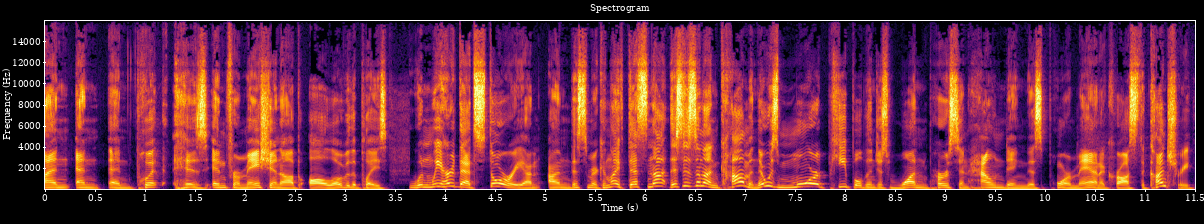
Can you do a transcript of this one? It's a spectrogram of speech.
And, and and put his information up all over the place. When we heard that story on on This American Life, that's not this isn't uncommon. There was more people than just one person hounding this poor man across the country.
